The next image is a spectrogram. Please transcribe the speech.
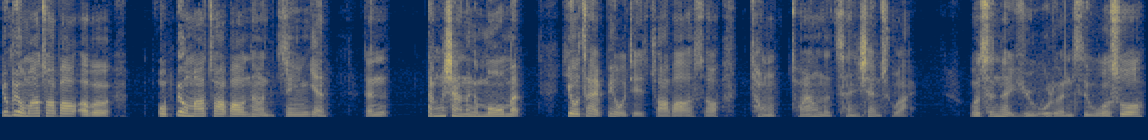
又被我妈抓包？哦不，我被我妈抓包的那种经验，等当下那个 moment 又在被我姐抓包的时候，同同样的呈现出来。”我真的语无伦次。我说，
